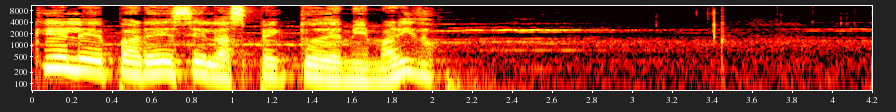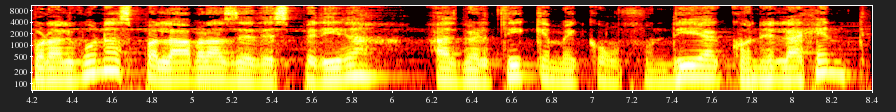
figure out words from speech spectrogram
¿Qué le parece el aspecto de mi marido? Por algunas palabras de despedida advertí que me confundía con el agente.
